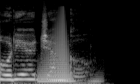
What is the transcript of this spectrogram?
Audio Jungle.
